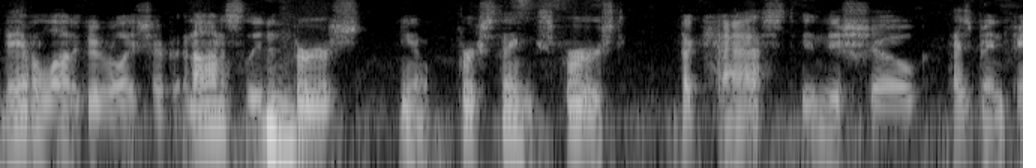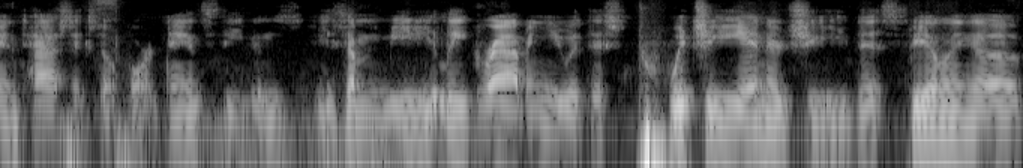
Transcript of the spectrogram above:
they have a lot of good relationship, and honestly, the Hmm. first you know first things first, the cast in this show has been fantastic so far. Dan Stevens, he's immediately grabbing you with this twitchy energy, this feeling of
